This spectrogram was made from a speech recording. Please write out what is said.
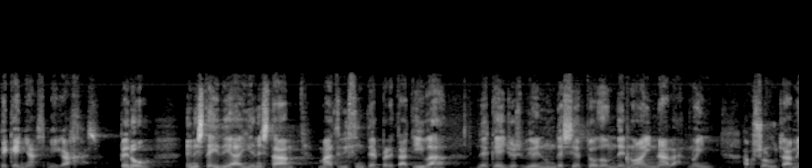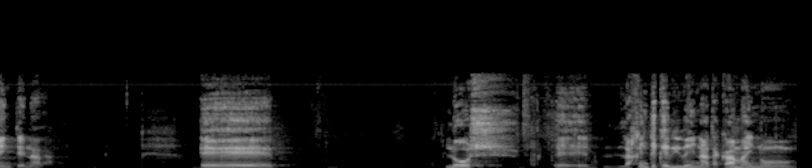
pequeñas migajas. Pero en esta idea y en esta matriz interpretativa de que ellos viven en un desierto donde no hay nada, no hay absolutamente nada. Eh, los, la gente que vive en Atacama y no,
